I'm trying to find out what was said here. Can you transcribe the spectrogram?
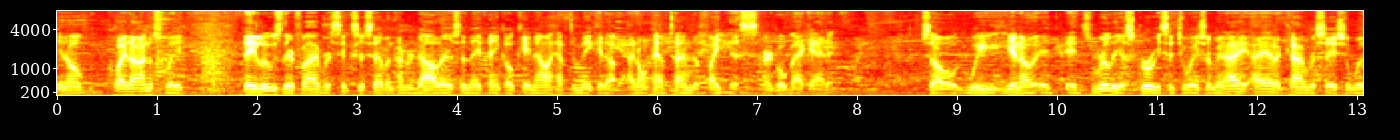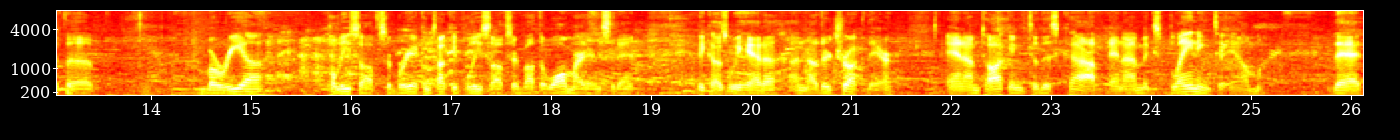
you know, quite honestly, they lose their five or six or seven hundred dollars and they think, okay, now I have to make it up. I don't have time to fight this or go back at it. So we, you know, it, it's really a screwy situation. I mean, I, I had a conversation with uh, a Berea police officer, Berea, Kentucky police officer, about the Walmart incident because we had a, another truck there, and I'm talking to this cop and I'm explaining to him that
